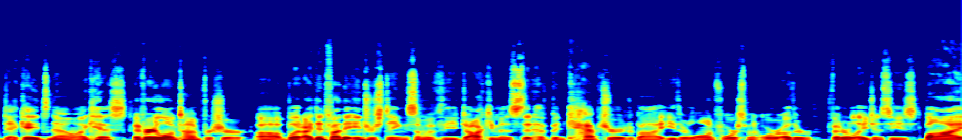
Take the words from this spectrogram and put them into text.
decades decades now, I guess. A very long time for sure. Uh, but I did find it interesting some of the documents that have been captured by either law enforcement or other federal agencies by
